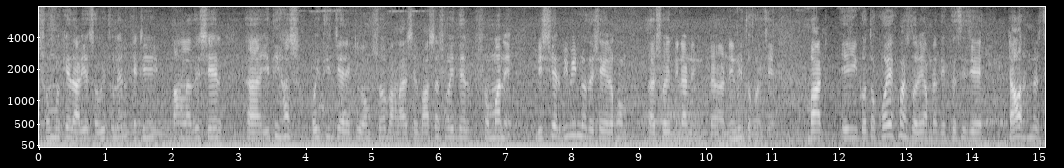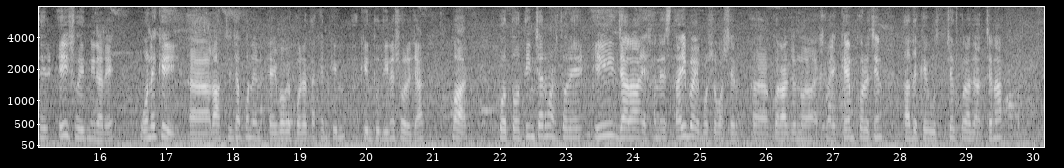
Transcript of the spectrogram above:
সম্মুখে দাঁড়িয়ে ছবি তুলেন। এটি বাংলাদেশের ইতিহাস ঐতিহ্যের একটি অংশ। বাংলাদেশের ভাষা শহীদদের সম্মানে বিশ্বের বিভিন্ন দেশে এরকম শহীদ মিনার নির্মিত হয়েছে। বাট এই গত কয়েক মাস ধরে আমরা দেখতেছি যে টাওয়ার হামলার্সের এই শহীদ মিনারে অনেকেই আহ, রাত্রি যাপন এইভাবে করে থাকেন কিন- কিন্তু দিনে সরে যান। বাট গত তিন চার মাস ধরে এই যারা এখানে স্থায়ীভাবে বসবাসের করার জন্য এখানে ক্যাম্প করেছেন তাদেরকে উচ্ছেদ করা যাচ্ছে না।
